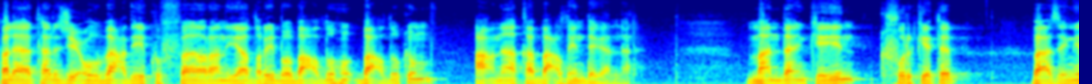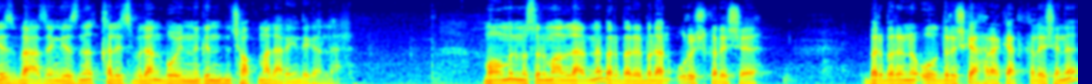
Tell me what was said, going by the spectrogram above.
فلا ترجعوا بعدي كفارا يضرب بعضكم anaqa ba'zin deganlar. Mandan keyin kufr ketib ba'zingiz ba'zingizni qilich bilan bo'ynigini chopmalaring deganlar. Mo'min musulmonlarni bir biri bilan urush qilishi bir birini o'ldirishga harakat qilishini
